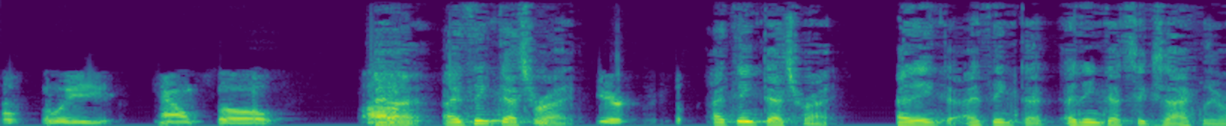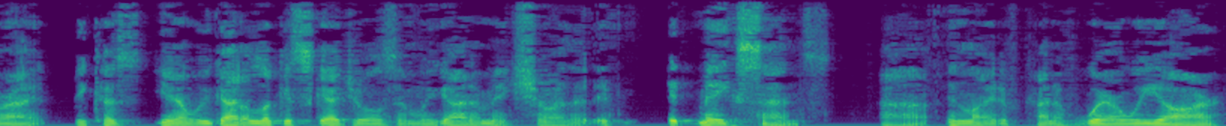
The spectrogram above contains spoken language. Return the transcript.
hopefully, counsel. Uh, Um, I think that's right. here- I think that's right. I think I think that I think that's exactly right because you know we got to look at schedules and we got to make sure that it it makes sense uh, in light of kind of where we are.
